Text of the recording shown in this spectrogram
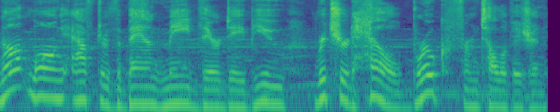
Not long after the band made their debut, Richard Hell broke from television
